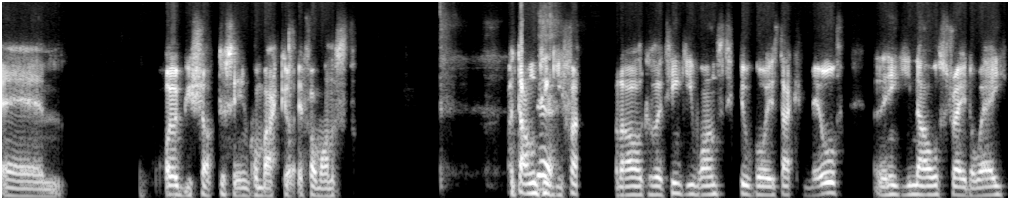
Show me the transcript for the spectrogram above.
Um, I'd be shocked to see him come back if I'm honest. I don't Yeah. think he found at all because I think he wants two guys that can move, and I think he knows straight away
